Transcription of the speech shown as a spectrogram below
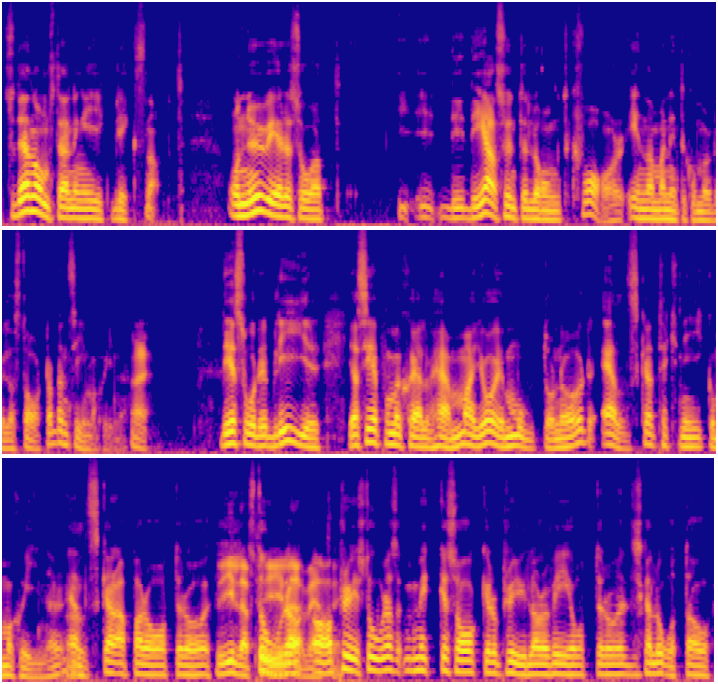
Så den omställningen gick blixtsnabbt. Och nu är det så att det, är alltså inte långt kvar innan man inte kommer att vilja starta bensinmaskiner. Nej. Det är så det blir. Jag ser på mig själv hemma. Jag är motornörd, älskar teknik och maskiner, Mm. älskar apparater och Du gillar stora, prylar ja, pry, stora, mycket saker och prylar och V8 och det ska låta. Och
